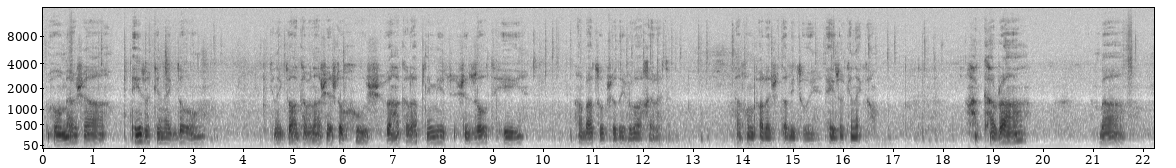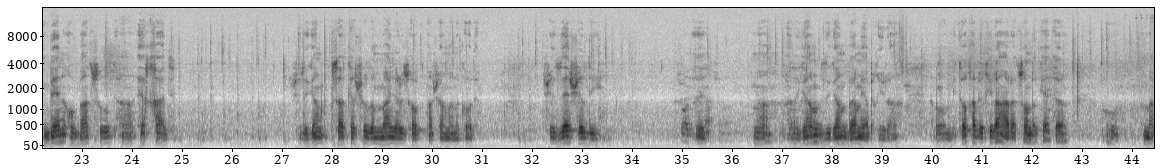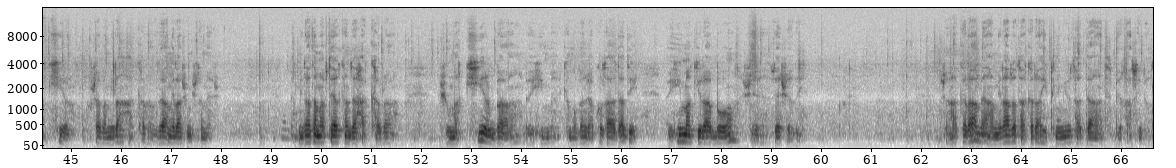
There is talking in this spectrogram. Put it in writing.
והוא אומר שהעזר כנגדו, כנגדו הכוונה שיש לו חוש והכרה פנימית שזאת היא הבת זוג שלי ולא אחרת. כך הוא מפרש את הביטוי, עזר כנגדו. הכרה בבן או בת זוג האחד, שזה גם קצת קשור למיינר זוג, מה שאמרנו קודם, שזה שלי. זה, מה? זה גם, זה גם בא מהבחירה, אבל מתוך הבחירה, הרצון בכתר הוא מכיר. עכשיו המילה הכרה, זו המילה שהוא משתמש. מילת המפתח כאן זה הכרה, שהוא מכיר בה, והיא, כמובן זה הדדי, והיא מכירה בו שזה שלי. שההכרה, המילה הזאת, הכרה היא פנימיות הדעת בחסידות.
